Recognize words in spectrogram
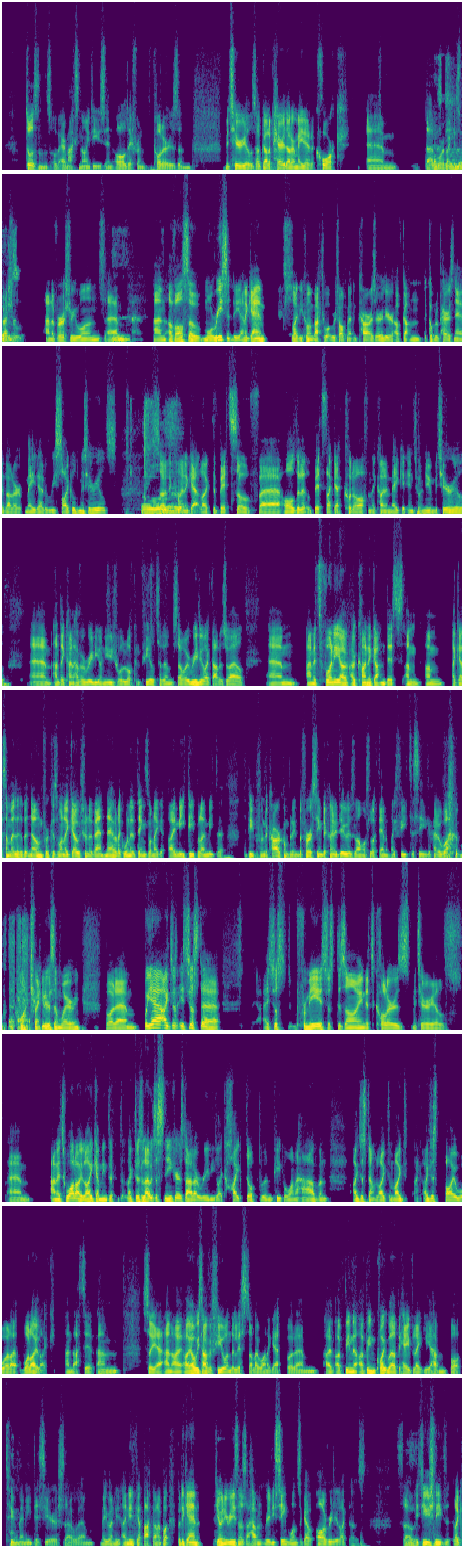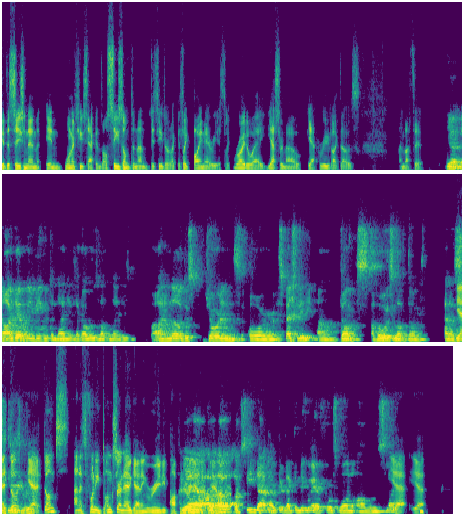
dozens of Air Max 90s in all different colors and materials. I've got a pair that are made out of cork. Um, that That's were like a special anniversary ones. Um, and I've also more recently, and again, slightly coming back to what we were talking about in cars earlier, I've gotten a couple of pairs now that are made out of recycled materials. Oh, so they kind of get like the bits of uh, all the little bits that get cut off and they kind of make it into a new material. Um, and they kind of have a really unusual look and feel to them. So I really like that as well. Um, and it's funny, I, I've kind of gotten this. I'm, I'm, I guess I'm a little bit known for because when I go to an event now, like one of the things when I get, I meet people, I meet the, the people from the car company, and the first thing they kind of do is almost look down at my feet to see the kind of what, what trainers I'm wearing. But, um, but yeah, I just, it's just, uh, it's just for me, it's just design, it's colors, materials, um, and it's what I like. I mean, th- th- like there's loads of sneakers that are really like hyped up and people want to have, and I just don't like them. I I just buy what I what I like, and that's it. Um, so yeah, and I, I always have a few on the list that I want to get, but um, I've I've been I've been quite well behaved lately. I haven't bought too many this year, so um, maybe I need I need to get back on it. But but again, the only reason is I haven't really seen ones that go, oh, I really like those. So Mm. it's usually like a decision in in one or two seconds. I'll see something and it's either like it's like binary. It's like right away, yes or no. Yeah, I really like those, and that's it. Yeah, no, I get what you mean with the nineties. Like I always loved the nineties, but I don't know, just Jordans or especially um, dunks. I've always loved dunks, and I've Yeah, dunk, yeah, dunks, and it's funny. Dunks are now getting really popular. yeah. I, I, I've seen that. Like they're like the new Air Force One almost. Like, yeah, yeah,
